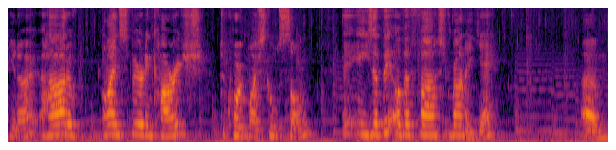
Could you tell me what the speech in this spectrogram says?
you know, heart of iron spirit and courage, to quote my school song. He's a bit of a fast runner, yeah. Um,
